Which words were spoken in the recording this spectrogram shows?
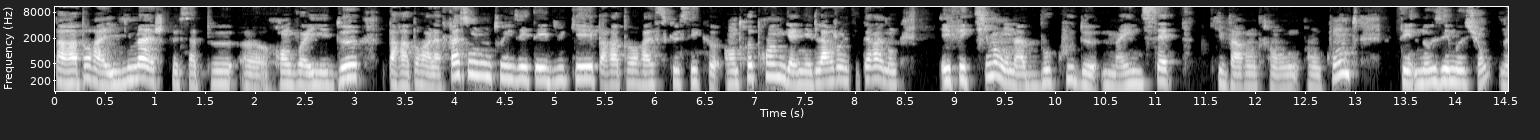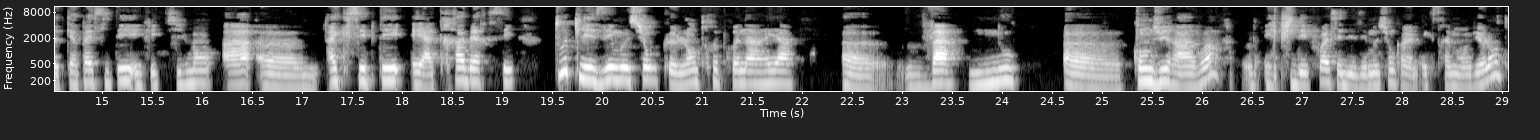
par rapport à l'image que ça peut euh, renvoyer d'eux, par rapport à la façon dont ils étaient éduqués, par rapport à ce que c'est que entreprendre, gagner de l'argent, etc. Donc effectivement, on a beaucoup de mindset qui va rentrer en, compte. C'est nos émotions, notre capacité effectivement à euh, accepter et à traverser toutes les émotions que l'entrepreneuriat euh, va nous conduire à avoir. Et puis des fois, c'est des émotions quand même extrêmement violentes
